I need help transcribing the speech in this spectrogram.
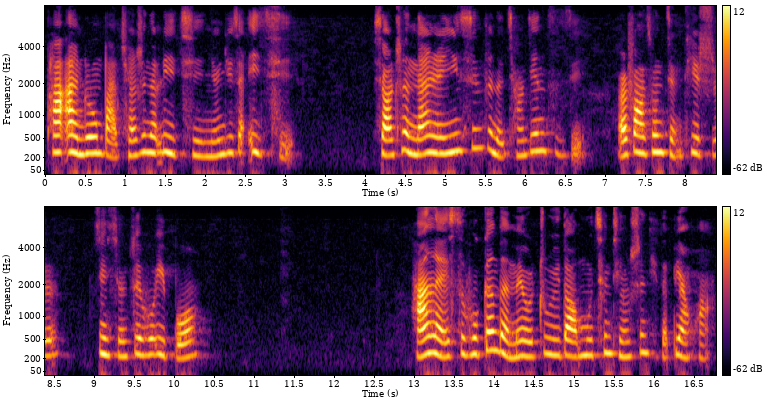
他暗中把全身的力气凝聚在一起。想趁男人因兴奋的强奸自己而放松警惕时，进行最后一搏。韩磊似乎根本没有注意到穆青婷身体的变化，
